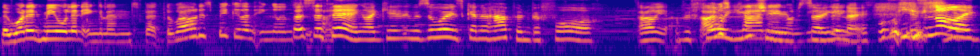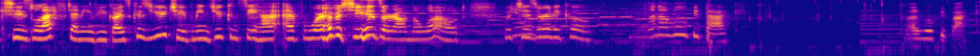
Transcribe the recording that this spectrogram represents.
they wanted me all in England, but the world is bigger than England. That's the thing. Like it was always going to happen before Oh, yeah. before I was planning YouTube. So you know, it's not like she's left any of you guys because YouTube means you can see her ever, wherever she is around the world, which is really cool. And I will be back. I will be back.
